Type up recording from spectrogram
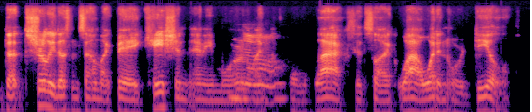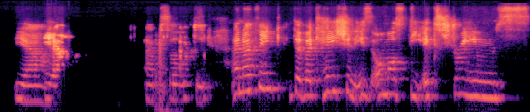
that surely doesn't sound like vacation anymore no. like relax. It's like wow what an ordeal. Yeah. Yeah absolutely. And i think the vacation is almost the extremes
